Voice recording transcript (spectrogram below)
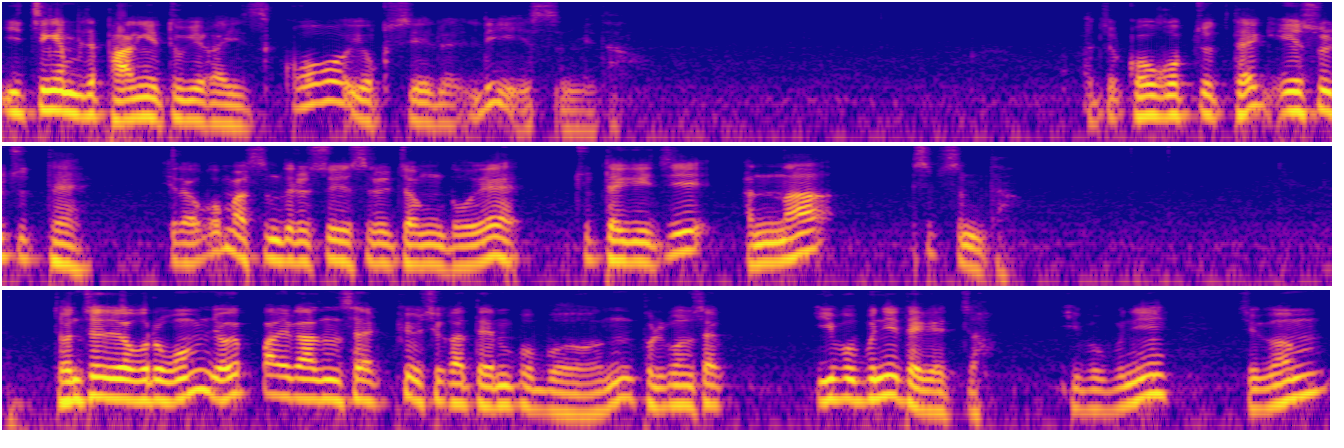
2층에 이제 방이 두 개가 있고 욕실이 있습니다. 아주 고급 주택, 예술 주택이라고 말씀드릴 수 있을 정도의 주택이지 않나 싶습니다. 전체적으로 보면 여기 빨간색 표시가 된 부분, 붉은색 이 부분이 되겠죠. 이 부분이 지금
